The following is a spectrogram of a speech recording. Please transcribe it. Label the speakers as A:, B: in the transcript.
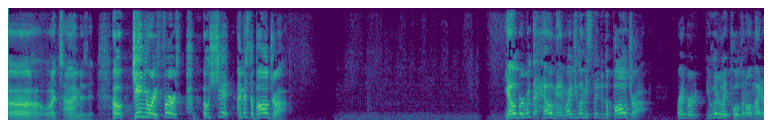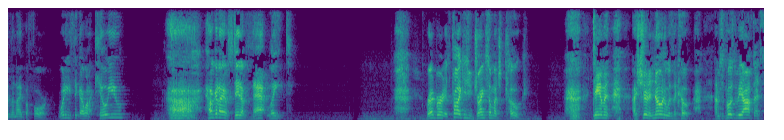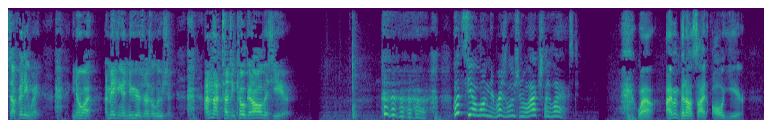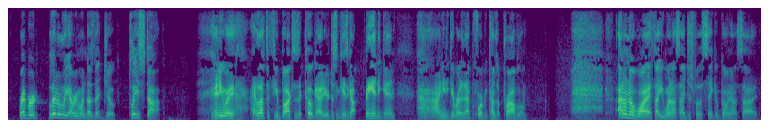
A: Oh, what time is it? Oh, January 1st. Oh, shit. I missed the ball drop. Yellowbird, what the hell, man? Why'd you let me sleep through the ball drop? Redbird, you literally pulled an all-nighter the night before. What do you think, I want to kill you? Ah, how could I have stayed up that late? Redbird, it's probably because you drank so much Coke. Damn it, I should have known it was the Coke. I'm supposed to be off that stuff anyway. You know what? I'm making a New Year's resolution. I'm not touching Coke at all this year.
B: Let's see how long the resolution will actually last.
A: Wow, I haven't been outside all year. Redbird, literally everyone does that joke. Please stop. Anyway, I left a few boxes of Coke out here just in case it got banned again. I need to get rid of that before it becomes a problem. I don't know why I thought you went outside just for the sake of going outside.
